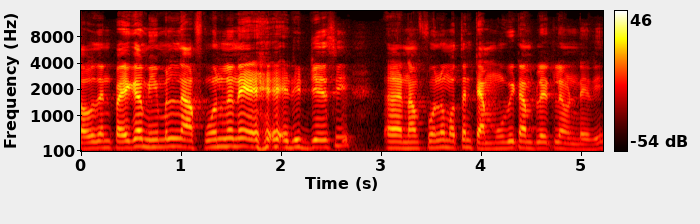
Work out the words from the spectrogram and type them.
థౌజండ్ పైగా మీములు నా ఫోన్లోనే ఎడిట్ చేసి నా ఫోన్లో మొత్తం టెం మూవీ టెంప్లెట్లే ఉండేవి.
